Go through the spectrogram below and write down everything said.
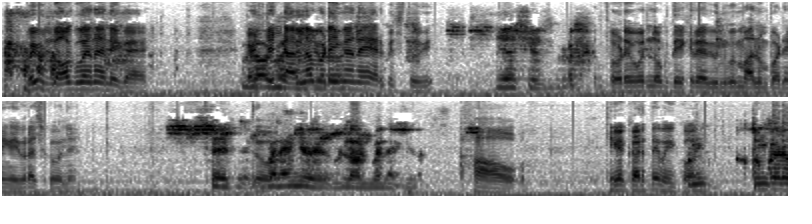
भाई ब्लॉग बनाने का है। कंटेंट डालना पड़ेगा ना यार कुछ तो भी। यस यस ब्रो थोड़े बहुत लोग देख रहे हैं अभी उनको भी मालूम पड़ेगा युवराज कौन है ठीक है तो- बनाएँगे ब्लॉग बनाएँगे। हाँ ठीक है करते भाई कॉल तुम करो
